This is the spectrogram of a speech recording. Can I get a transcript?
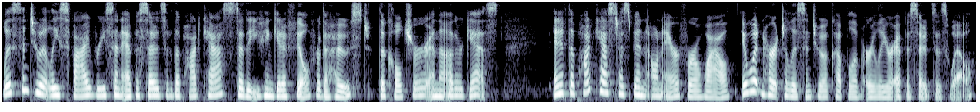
Listen to at least five recent episodes of the podcast so that you can get a feel for the host, the culture, and the other guests. And if the podcast has been on air for a while, it wouldn't hurt to listen to a couple of earlier episodes as well.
